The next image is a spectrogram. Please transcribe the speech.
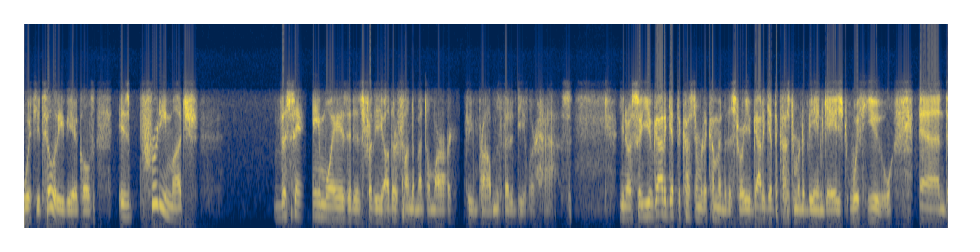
with utility vehicles is pretty much the same way as it is for the other fundamental marketing problems that a dealer has. You know, so you've got to get the customer to come into the store. You've got to get the customer to be engaged with you. And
